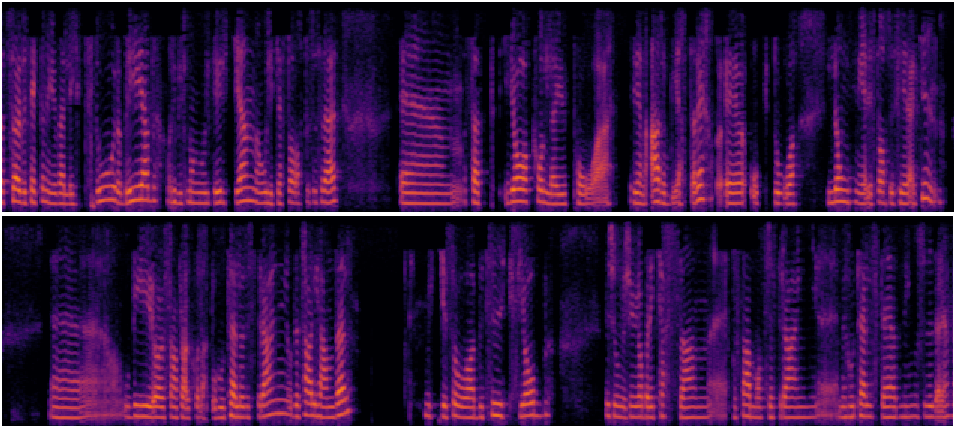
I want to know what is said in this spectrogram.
För att servicesektorn är ju väldigt stor och bred och det finns många olika yrken och olika status och sådär. Ehm, så att jag kollar ju på rena arbetare eh, och då långt ner i statushierarkin. Ehm, och det har jag framförallt kollat på hotell och restaurang och detaljhandel. Mycket så butiksjobb, personer som jobbar i kassan, eh, på snabbmatsrestaurang, eh, med hotellstädning och så vidare.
